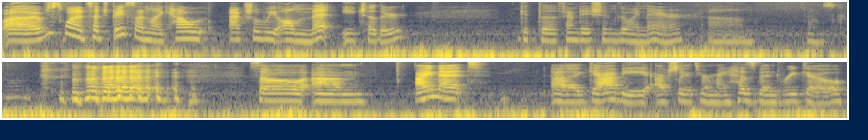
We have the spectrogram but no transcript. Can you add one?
uh, I just want to touch base on like how actually we all met each other. Get the foundation going there. Um, Sounds cool. so um, I met uh, Gabby actually through my husband Rico.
